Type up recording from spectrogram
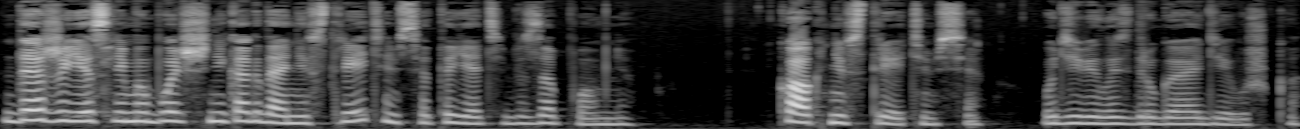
«Даже если мы больше никогда не встретимся, то я тебя запомню». «Как не встретимся?» — удивилась другая девушка.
